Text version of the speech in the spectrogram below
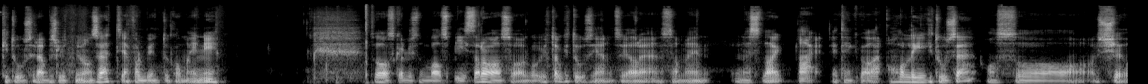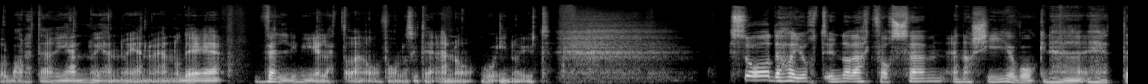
ketose der på slutten uansett. Iallfall begynt å komme inn i. Så skal du liksom bare spise det og så gå ut av ketose igjen så gjør det samme neste dag. Nei, jeg tenker bare hold deg i ketose, og så kjører du bare dette her igjen og igjen og igjen. Og igjen, og det er veldig mye lettere å forholde seg til enn å gå inn og ut. Så det har gjort underverk for søvn, energi og våkenhet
